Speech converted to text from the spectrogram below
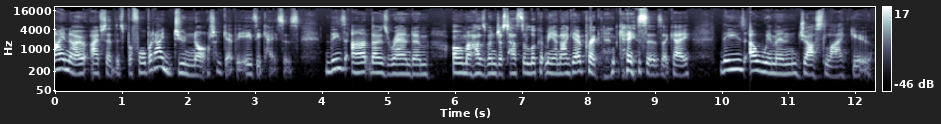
I know I've said this before, but I do not get the easy cases. These aren't those random, oh, my husband just has to look at me and I get pregnant cases, okay? These are women just like you.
